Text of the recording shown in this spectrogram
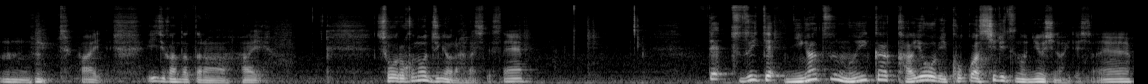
うん、はい。いい時間だったな。はい。小6の授業の話ですね。で、続いて2月6日火曜日、ここは私立の入試の日でしたね。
